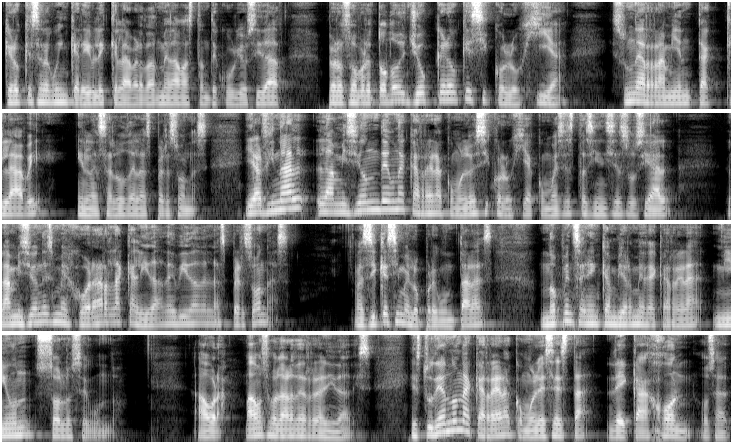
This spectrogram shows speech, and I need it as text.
creo que es algo increíble que la verdad me da bastante curiosidad. Pero sobre todo yo creo que psicología es una herramienta clave en la salud de las personas. Y al final, la misión de una carrera como lo es psicología, como es esta ciencia social, la misión es mejorar la calidad de vida de las personas. Así que si me lo preguntaras, no pensaría en cambiarme de carrera ni un solo segundo. Ahora, vamos a hablar de realidades. Estudiando una carrera como lo es esta, de cajón, o sea,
